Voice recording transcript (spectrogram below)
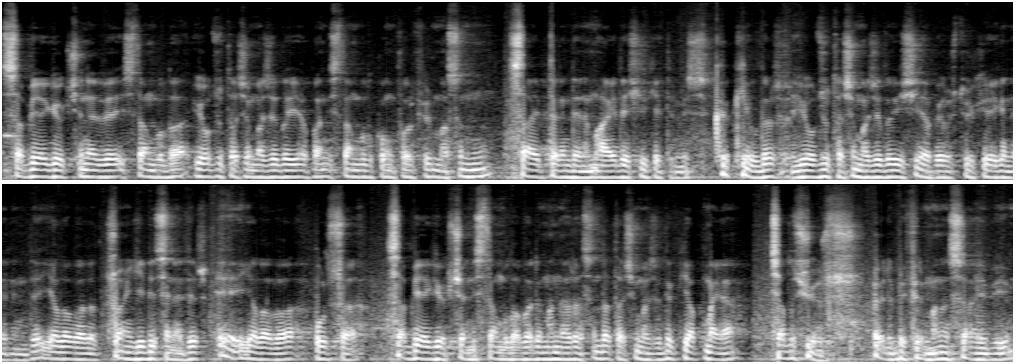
Sabiha Gökçen'e ve İstanbul'a yolcu taşımacılığı yapan İstanbul Konfor firmasının sahiplerindenim. Aile şirketimiz. 40 yıldır yolcu taşımacılığı işi yapıyoruz Türkiye genelinde. Yalova'da son 7 senedir e, Yalova, Bursa, Sabiha Gökçen, İstanbul Havalimanı arasında taşımacılık yapmaya çalışıyoruz. Böyle bir firmanın sahibiyim.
